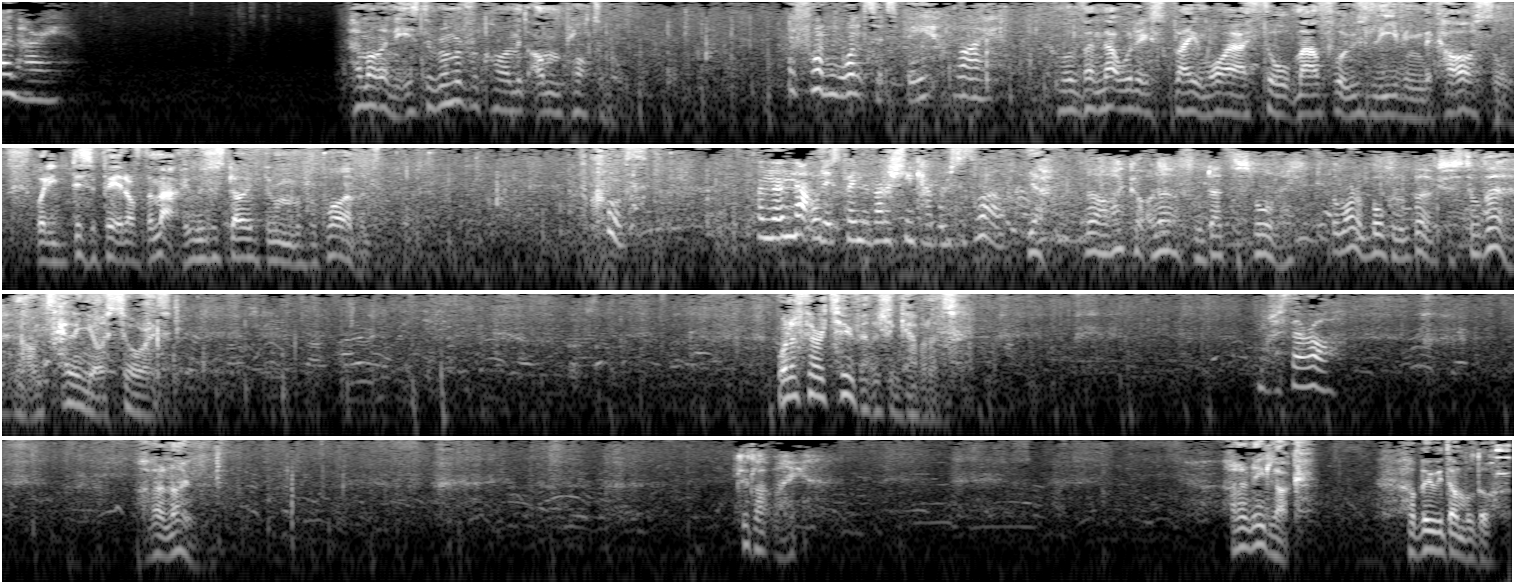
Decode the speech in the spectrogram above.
time, Harry? Hermione, is the room of requirement unplottable? If one wants it to be, why? Well, then that would explain why I thought Malfoy was leaving the castle when he disappeared off the map. He was just going to the room of requirement. Of course. And then that would explain the vanishing cabinet as well. Yeah. No, I got an alert from Dad this morning. The one at Borgin and Burke's is still there. No, I'm telling you, I saw it. What if there are two vanishing cabinets? What if there are? I don't know. Good luck, mate. I don't need luck. I'll be with Dumbledore.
